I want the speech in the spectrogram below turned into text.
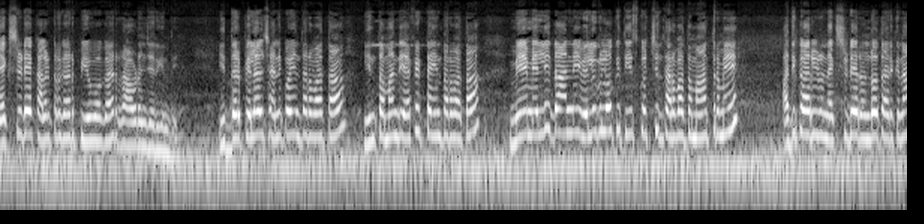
నెక్స్ట్ డే కలెక్టర్ గారు పిఓ గారు రావడం జరిగింది. ఇద్దరు పిల్లలు చనిపోయిన తర్వాత ఇంతమంది ఎఫెక్ట్ అయిన తర్వాత మేము వెళ్ళి దాన్ని వెలుగులోకి తీసుకొచ్చిన తర్వాత మాత్రమే అధికారులు నెక్స్ట్ డే రెండో తారీఖున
